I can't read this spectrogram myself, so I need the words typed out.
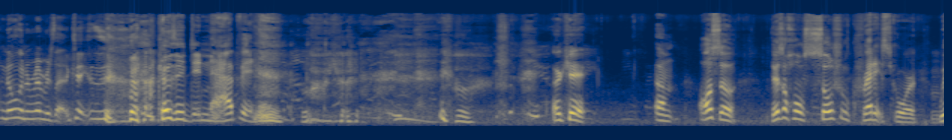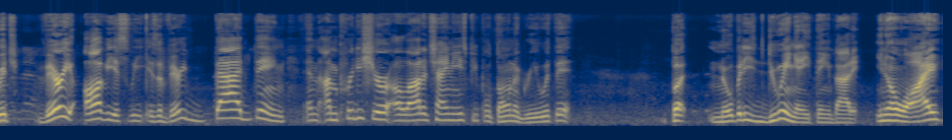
no one remembers that. Because it didn't happen. okay. Um, also, there's a whole social credit score, which very obviously is a very bad thing, and I'm pretty sure a lot of Chinese people don't agree with it. But nobody's doing anything about it. You know why?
